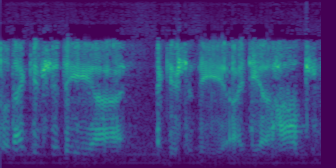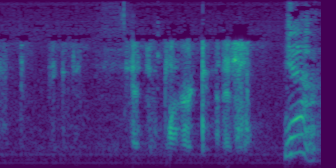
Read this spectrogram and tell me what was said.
So that gives you the uh, that gives you the idea how it's one or two minutes. Yeah.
